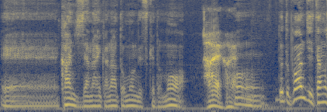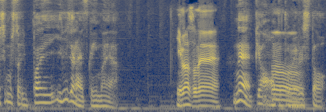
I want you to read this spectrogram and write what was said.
えー感じじゃないかなと思うんですけども、はいはい、うん、だってバンジー楽しむ人いっぱいいるじゃないですか今や。いますね。ねピョーンと飛べる人、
